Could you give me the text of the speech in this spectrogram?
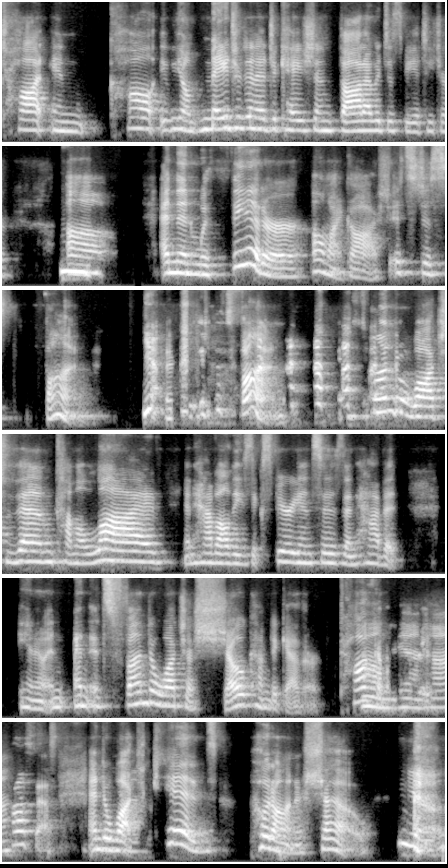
taught in college, you know, majored in education, thought I would just be a teacher. Mm-hmm. Um, and then with theater, oh my gosh, it's just fun. Yeah. It's just fun. it's fun to watch them come alive and have all these experiences and have it, you know, and, and it's fun to watch a show come together, talk oh, about yeah, the huh? process and to watch yeah. kids put on a show. Yeah.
